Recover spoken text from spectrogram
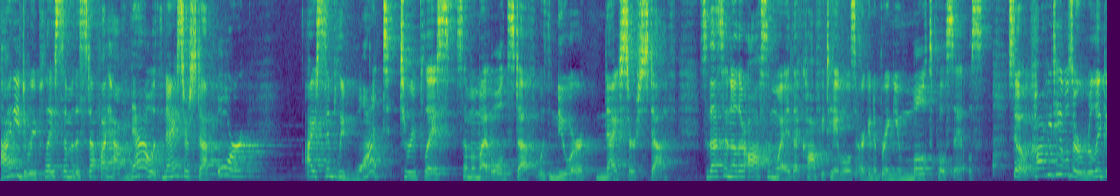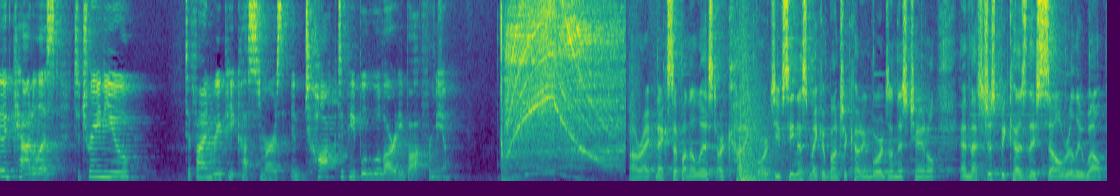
I need to replace some of the stuff I have now with nicer stuff, or I simply want to replace some of my old stuff with newer, nicer stuff. So that's another awesome way that coffee tables are gonna bring you multiple sales. So coffee tables are a really good catalyst to train you to find repeat customers and talk to people who have already bought from you. All right, next up on the list are cutting boards. You've seen us make a bunch of cutting boards on this channel, and that's just because they sell really well.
